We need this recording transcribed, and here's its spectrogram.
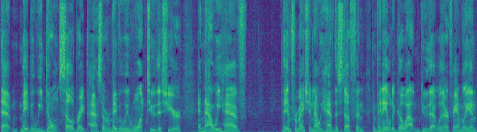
that maybe we don't celebrate Passover. Maybe we want to this year, and now we have the information. Now we have the stuff and, and being able to go out and do that with our family. And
